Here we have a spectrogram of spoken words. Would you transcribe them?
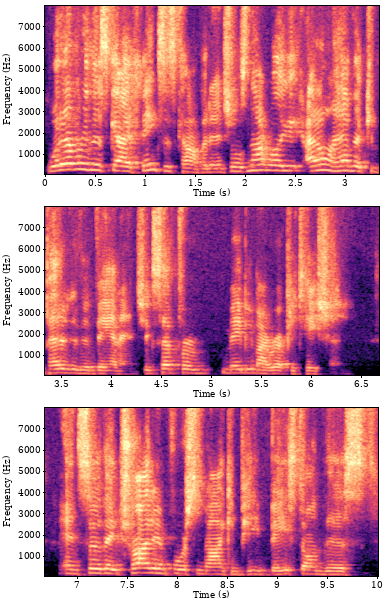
whatever this guy thinks is confidential is not really, I don't have a competitive advantage except for maybe my reputation. And so they try to enforce a non compete based on this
